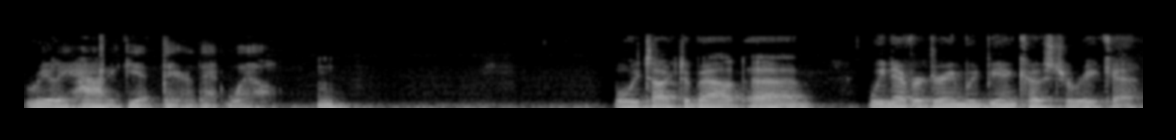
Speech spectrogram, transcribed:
really how to get there that well. Mm. We talked about uh, we never dreamed we'd be in Costa Rica,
